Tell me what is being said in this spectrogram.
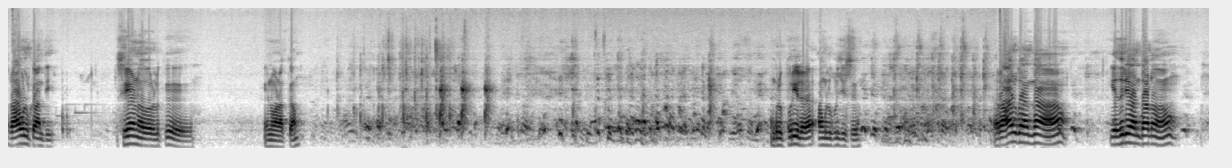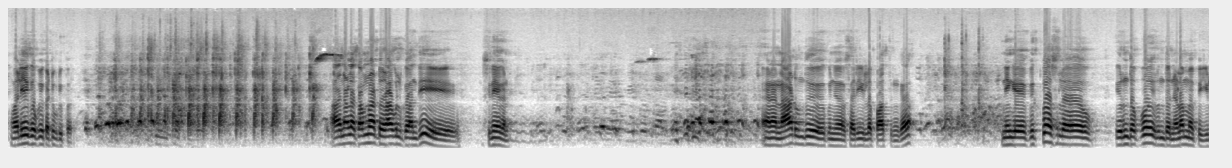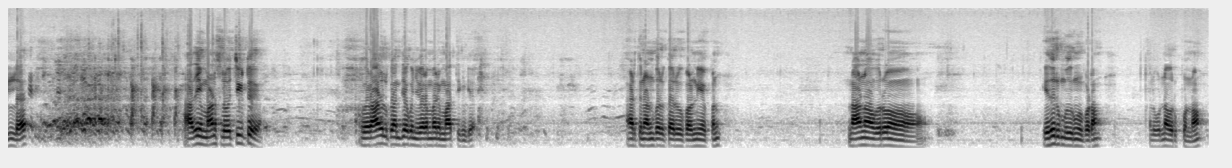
ராகுல் காந்தி ஸ்ரீயன் அவர்களுக்கு என் வணக்கம். உங்களுக்கு புரியல அவங்களுக்கு புரிஞ்சிச்சு ராகுல் காந்தி தான் எதிரியாக இருந்தாலும் வழியக போய் கட்டுப்பிடிப்பார் அதனால் தமிழ்நாட்டு ராகுல் காந்தி சினேகன் ஏன்னா நாடு வந்து கொஞ்சம் சரியில்லை பார்த்துங்க. நீங்கள் பிக் பாஸில் இருந்தப்போ இருந்த நிலைமை இப்போ இல்லை. அதையும் மனசில் வச்சுக்கிட்டு ஒரு ராகுல் காந்தியாக கொஞ்சம் வேறு மாதிரி மாற்றிங்க அடுத்த நண்பர் இருக்கார் பழனியப்பன். நானும் அவரும் எதிர் படம் அதில் ஒன்றா ஒர்க் பண்ணோம்.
